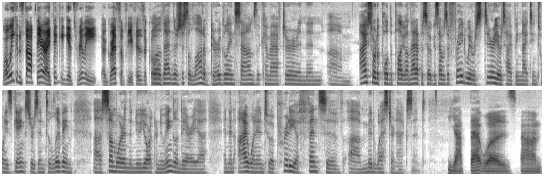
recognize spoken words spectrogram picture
Well, we can stop there. I think it gets really aggressively physical. Well, that and there's just a lot of gurgling sounds that come after, and then um, I sort of pulled the plug on that episode because I was afraid we were stereotyping 1920s gangsters into living uh, somewhere in the New York or New England area, and then I went into a pretty offensive uh, Midwestern accent. Yeah, that was um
